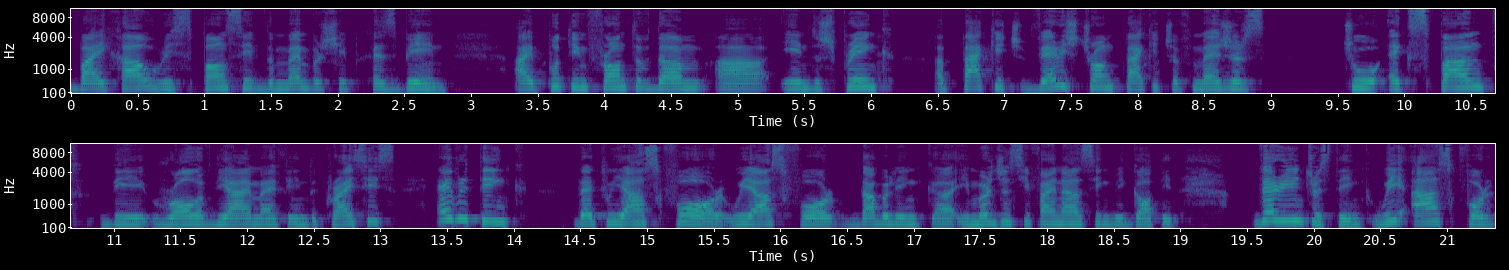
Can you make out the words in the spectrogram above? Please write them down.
by how responsive the membership has been. I put in front of them uh, in the spring a package, very strong package of measures to expand the role of the IMF in the crisis. Everything that we ask for, we ask for doubling uh, emergency financing, we got it. Very interesting. We ask for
